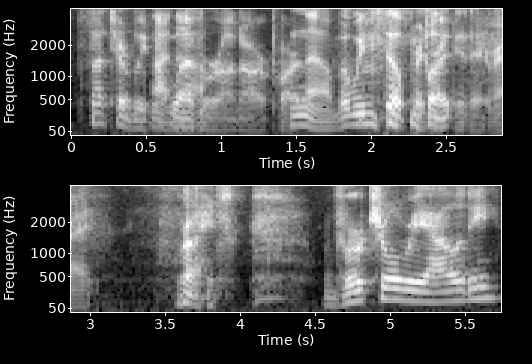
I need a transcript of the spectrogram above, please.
it's not terribly clever on our part. No, but we still predicted but, it, right? Right. Virtual reality,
